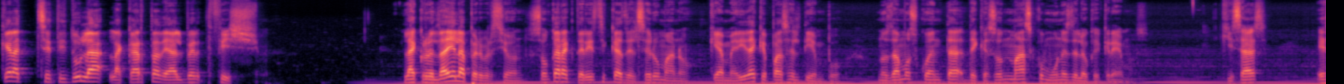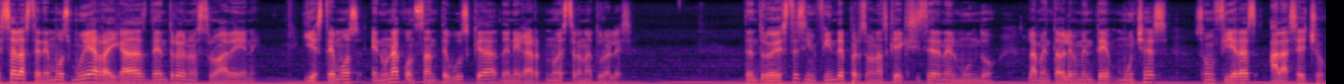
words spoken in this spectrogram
que la- se titula La carta de Albert Fish. La crueldad y la perversión son características del ser humano que a medida que pasa el tiempo nos damos cuenta de que son más comunes de lo que creemos. Quizás estas las tenemos muy arraigadas dentro de nuestro ADN y estemos en una constante búsqueda de negar nuestra naturaleza. Dentro de este sinfín de personas que existen en el mundo, lamentablemente muchas son fieras al acecho,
